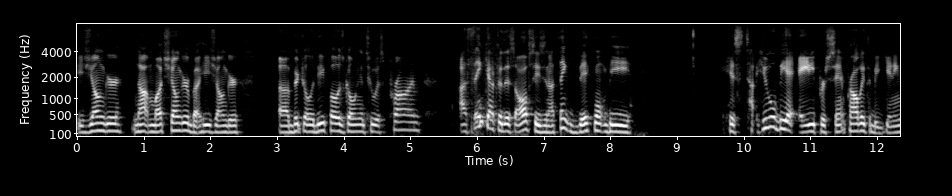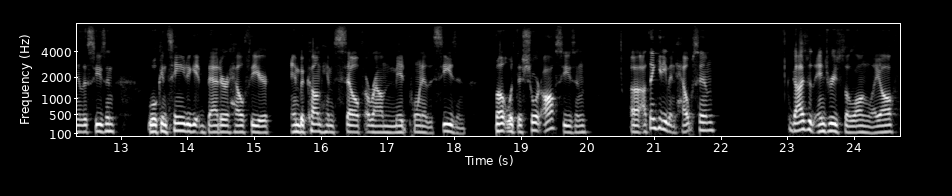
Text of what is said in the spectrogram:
he's younger, not much younger, but he's younger. Uh, Victor Oladipo is going into his prime. I think after this offseason, I think Vic won't be his t- he will be at 80% probably at the beginning of the season. Will continue to get better, healthier, and become himself around midpoint of the season. But with the short offseason, uh, I think it even helps him. Guys with injuries, the long layoff,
